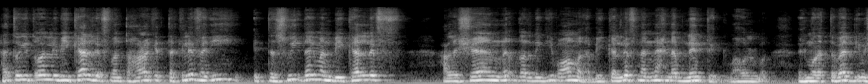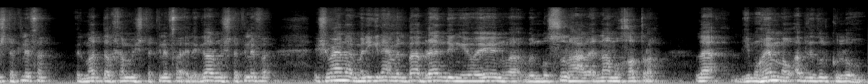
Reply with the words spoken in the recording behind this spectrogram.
هتيجي تقول لي بيكلف ما أنت حضرتك التكلفة دي التسويق دايما بيكلف علشان نقدر نجيب عملاء. بيكلفنا إن إحنا بننتج. ما هو المرتبات دي مش تكلفة المادة الخام مش تكلفة الإيجار مش تكلفة. إشمعنى لما نيجي نعمل بقى branding بنبص لها على إنها مخاطرة؟ لا دي مهمة وقبل دول كلهم.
